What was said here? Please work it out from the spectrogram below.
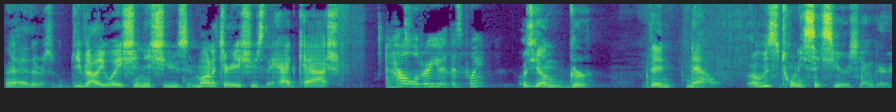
uh, there was devaluation issues and monetary issues. They had cash. And how old were you at this point? I was younger than now. I was 26 years younger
